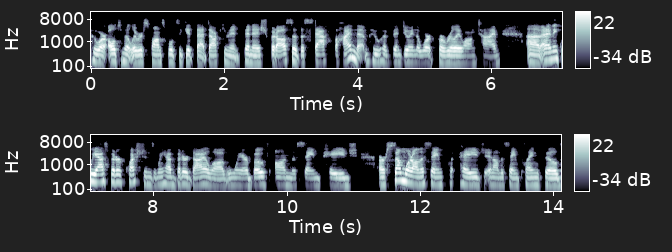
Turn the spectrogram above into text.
who are ultimately responsible to get that document finished, but also the staff behind them who have been doing the work for a really long time. Um, and I think we ask better questions and we have better dialogue when we are both on the same page or somewhat on the same page and on the same playing field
